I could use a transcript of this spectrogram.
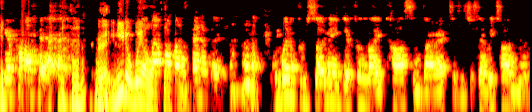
Your profit. right. You need a will at that Someone's point. benefit. we went through so many different like casts and directors. It's just every time we were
